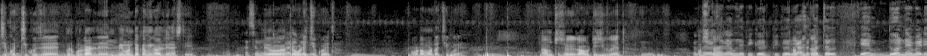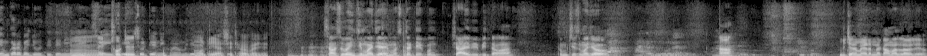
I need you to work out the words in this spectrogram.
चिकूच चिकूच आहेत. भरपूर काढले मी म्हणतो कमी काढले नसतील. असं हे बघा केवढे चिकू आहेत. एवढा मोठा चिकू आहे. आमचे सगळे गावठी चिकू आहेत. मस्त आहे. सगळ्या उद्या पिकल पिकल हा, असं पिकल. कच्च हे दोन मीडियम करायला पाहिजे होती त्यांनी. हम्म, size, एक छोटे- एक छोटी आणि हा, म्हणजे मोठी असे ठेवा पाहिजे. सासूबाईंची मजा आहे. मस्त टेकून चाय बी पिता हा. तुमचीच मजा हो. हा? बिचारा मॅडमना कामाला लावले हो.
